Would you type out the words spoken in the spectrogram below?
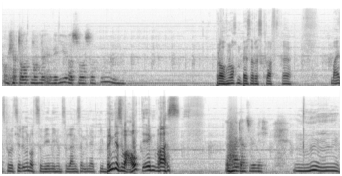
Aber ich habe dort noch eine Energieressource. Hm. Brauchen noch ein besseres Kraftwerk. Meins produziert immer noch zu wenig und zu langsam Energie. Bringt das überhaupt irgendwas? Ja, ganz wenig. Mhm.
